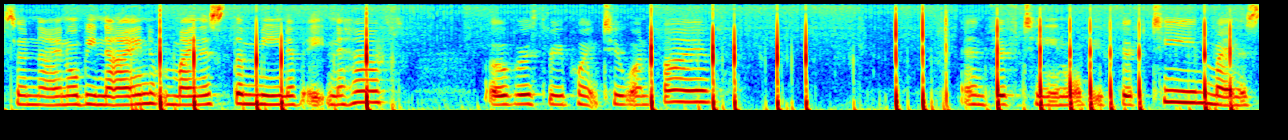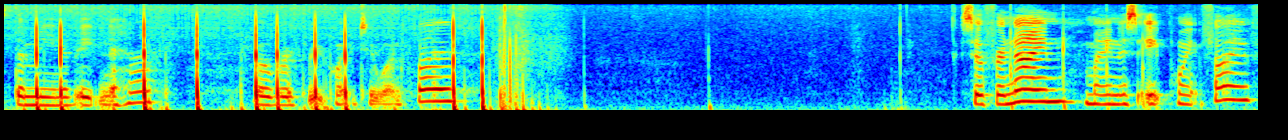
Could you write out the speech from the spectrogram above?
So 9 will be 9 minus the mean of 8.5 over 3.215 and 15 will be 15 minus the mean of 8.5 over 3.215. So for 9 minus 8.5,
